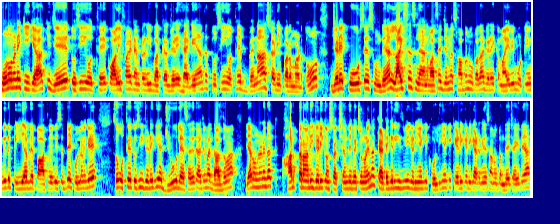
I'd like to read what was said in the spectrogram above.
ਹੁਣ ਉਹਨਾਂ ਨੇ ਕੀ ਕਿਹਾ ਕਿ ਜੇ ਤੁਸੀਂ ਉੱਥੇ ਕੁਆਲੀਫਾਈਡ ਟੈਂਪਰੇਰੀ ਵਰਕਰ ਜਿਹੜੇ ਹੈਗੇ ਆ, ਤਾਂ ਤੁਸੀਂ ਉੱਥੇ ਬਿਨਾਂ ਸਟੱਡੀ ਪਰਮਿਟ ਤੋਂ ਜਿਹੜੇ ਕੋਰਸਸ ਹੁੰਦੇ ਆ ਲਾਇਸੈਂਸ ਲੈਣ ਵਾਸਤੇ ਜਿਨ੍ਹਾਂ ਸਭ ਨੂੰ ਪਤਾ, ਜਿਹੜੇ ਕਮਾਈ ਵੀ ਮੋਟੀ ਹੁੰਦੀ, ਤੇ ਪੀਆਰ ਦੇ ਪਾਥਵੇ ਵੀ ਸਿੱਧੇ ਖੁੱਲਣਗੇ। ਸੋ ਉੱਥੇ ਤੁਸੀਂ ਜਿਹੜੇ ਕੀ ਆ, ਜਰੂਰ ਲੈ ਸਕਦੇ ਤੇ ਅੱਜ ਮੈਂ ਦੱਸ ਦਵਾਂ, ਯਾਰ ਉਹਨਾਂ ਨੇ ਤਾਂ ਹਰ ਤਰ੍ਹਾਂ ਦੀ ਜਿਹੜੀ ਕੰਸਟਰਕਸ਼ਨ ਦੇ ਵਿੱਚ ਉਹਨਾਂ ਨੇ ਨਾ ਕੈਟਾਗਰੀਜ਼ ਵੀ ਜਿਹੜੀਆਂ ਕਿ ਖੋਲੀਆਂ ਕਿ ਕਿਹੜੀ ਕਿਹੜੀ ਕੈਟਾਗਰੀ ਸਾਨੂੰ ਬੰਦੇ ਚਾਹੀਦੇ ਆ।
